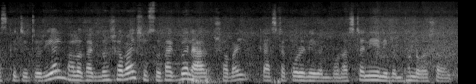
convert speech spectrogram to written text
আজকে টিউটোরিয়াল ভালো থাকবেন সবাই, সুস্থ থাকবেন আর সবাই কাজটা করে নেবেন বোনাসটা নিয়ে নেবেন। ধন্যবাদ সবাইকে।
